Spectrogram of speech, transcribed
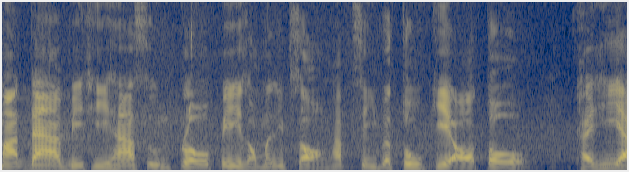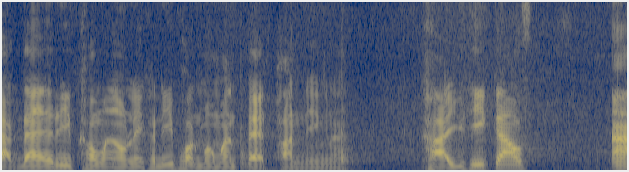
Mazda BT 50 Pro ปี 2012 ครับ 4 ประตูเกียร์ออโต้ ใครที่อยากได้รีบเข้ามาเอาเลยคันนี้ผ่อนประมาณ 8,000 เองนะ ขายอยู่ที่ 9 อะ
